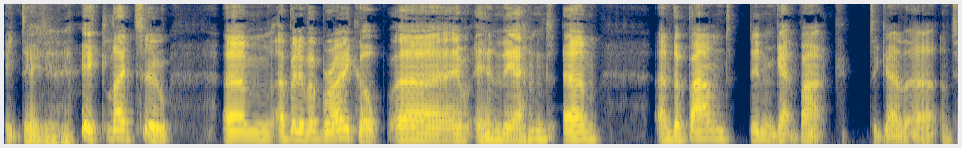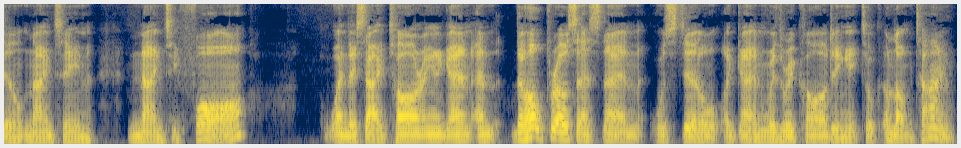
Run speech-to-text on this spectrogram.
it did. It led to um, a bit of a breakup uh, in, in the end. Um, and the band didn't get back together until 1994 when they started touring again. And the whole process then was still, again, with recording, it took a long time.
